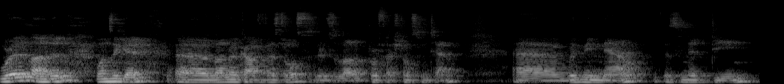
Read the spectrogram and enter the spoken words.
we're in London once again, uh, London Coffee Festival. So there's a lot of professionals in town. Uh, with me now is Nadine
